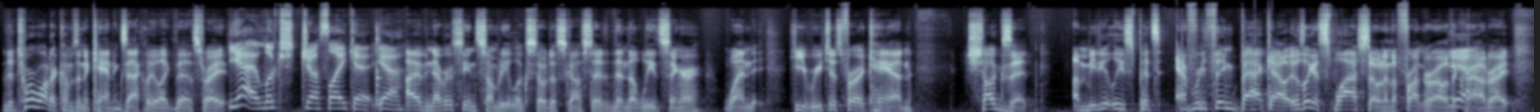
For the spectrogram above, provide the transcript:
The tour water comes in a can exactly like this, right? yeah, it looks just like it. Yeah, I've never seen somebody look so disgusted than the lead singer when he reaches for a can, chugs it, immediitly spits everything back out. It was like a splash zone in the front row of the Yeah. crowd, right?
